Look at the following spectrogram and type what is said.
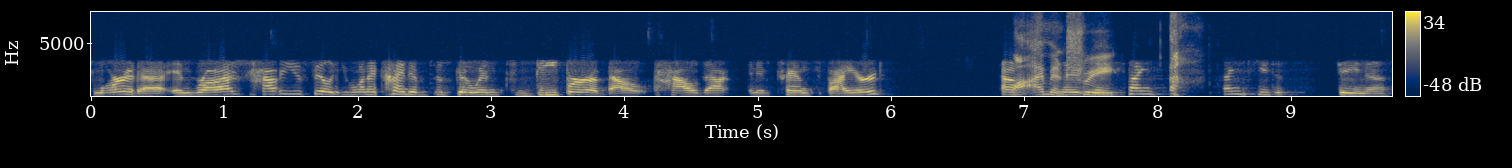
Florida. And Raj, how do you feel? You want to kind of just go into deeper about how that kind of transpired? Well, I'm intrigued. Thank, thank you, Gina.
